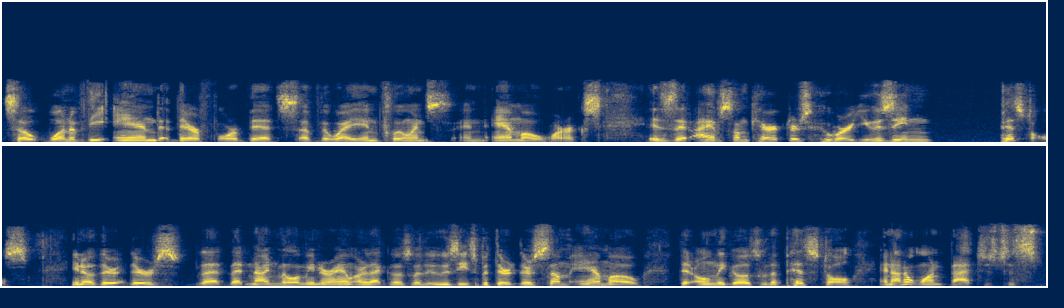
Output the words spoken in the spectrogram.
so one of the and therefore bits of the way influence and ammo works is that I have some characters who are using pistols. You know, there, there's that, that nine millimeter ammo, or that goes with Uzis, but there, there's some ammo that only goes with a pistol, and I don't want that just to just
